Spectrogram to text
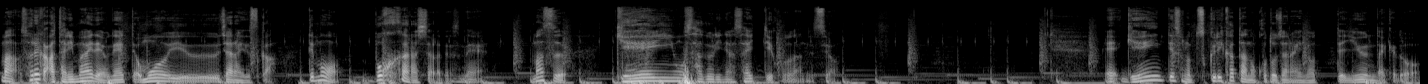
まあそれが当たり前だよねって思うじゃないですか。でも僕からしたらですねまず原因を探りなさいっていうことなんですよ。え原因ってその作り方のことじゃないのって言うんだけど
